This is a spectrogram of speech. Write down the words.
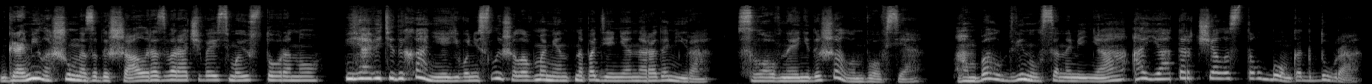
Громила шумно задышал, разворачиваясь в мою сторону. Я ведь и дыхание его не слышала в момент нападения на Радомира. Словно и не дышал он вовсе. Амбал двинулся на меня, а я торчала столбом, как дура.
